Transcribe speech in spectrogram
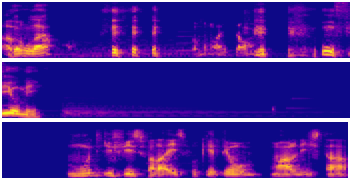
Ah, vamos, vamos lá? vamos lá, então. um filme. Muito difícil falar isso, porque tem uma lista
